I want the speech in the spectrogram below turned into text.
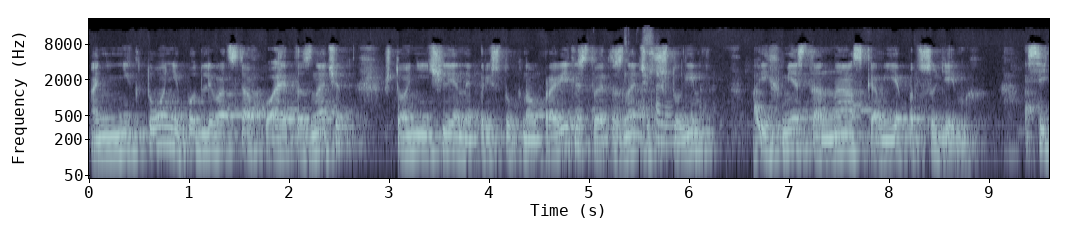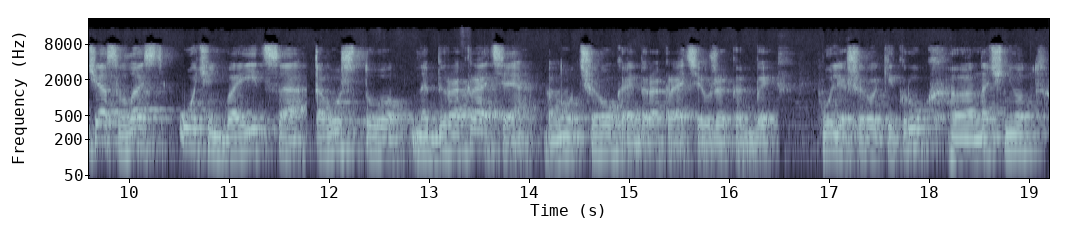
они никто не подали в отставку, а это значит, что они члены преступного правительства, это значит, что им их место на скамье подсудимых. Сейчас власть очень боится того, что бюрократия, ну, широкая бюрократия, уже как бы более широкий круг э, начнет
